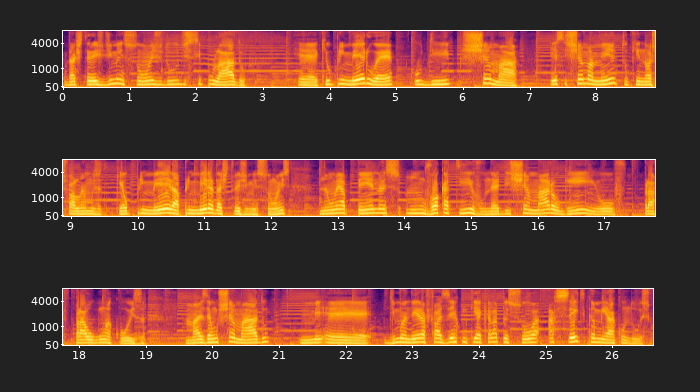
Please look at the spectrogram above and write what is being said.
das três dimensões do discipulado, é, que o primeiro é o de chamar. Esse chamamento que nós falamos, que é o primeiro, a primeira das três dimensões, não é apenas um vocativo, né, de chamar alguém ou para alguma coisa, mas é um chamado é, de maneira a fazer com que aquela pessoa aceite caminhar conosco.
